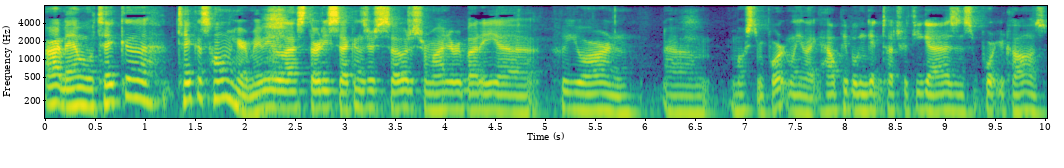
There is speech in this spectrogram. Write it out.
all right, man. Well, take uh, take us home here. Maybe the last thirty seconds or so. Just remind everybody uh, who you are and um, most importantly, like how people can get in touch with you guys and support your cause.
